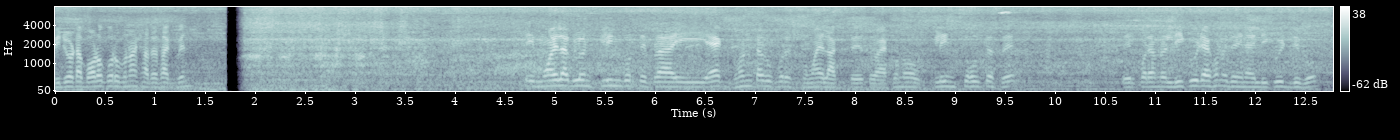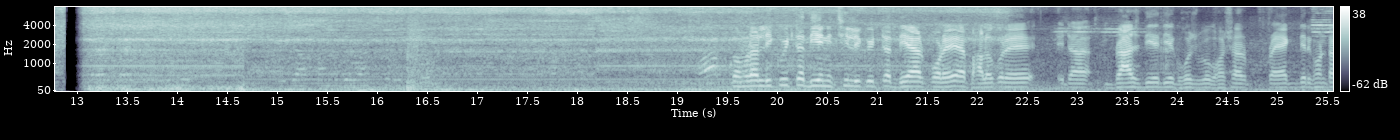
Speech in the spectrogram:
ভিডিওটা বড় করব না, সাথে থাকবেন। এই ময়লাগুলো ক্লিন করতে প্রায় এক ঘণ্টার উপরে সময় লাগছে, তো এখনও ক্লিন চলতেছে। এরপরে আমরা লিকুইড এখনও দিই নাই লিকুইড দিব। তো আমরা লিকুইডটা দিয়ে নিচ্ছি লিকুইডটা দেওয়ার পরে ভালো করে এটা ব্রাশ দিয়ে দিয়ে ঘষবো, ঘষার প্রায় এক দেড় ঘণ্টা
